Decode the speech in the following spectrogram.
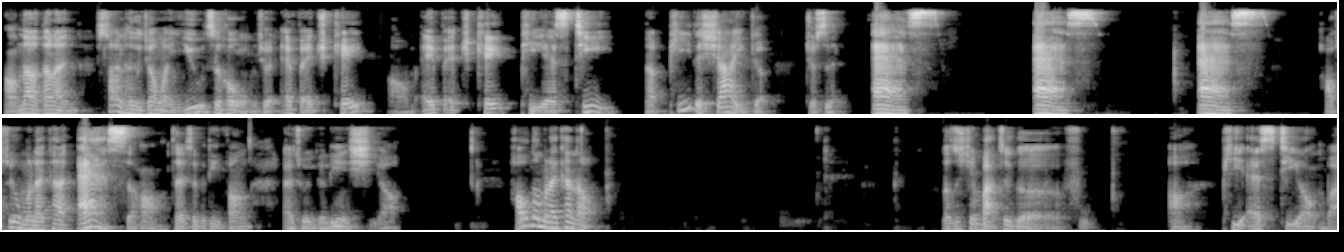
啊，那当然上一堂课教完 U 之后，我们就 F H K 啊，我们 F H K P S T。那 P 的下一个就是。S s s 好，所以我们来看 s 哈，在这个地方来做一个练习啊。好，那我们来看到，老师先把这个辅啊 p s t 啊，我们把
